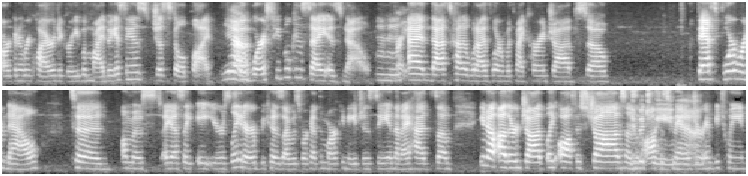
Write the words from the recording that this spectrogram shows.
are gonna require a degree, but my biggest thing is just still apply. Yeah. The worst people can say is no Mhm. Right. and that's kind of what I've learned with my current job. So fast forward now to almost I guess like 8 years later because I was working at the marketing agency and then I had some, you know, other job like office jobs, I was In an office manager yeah. in between.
